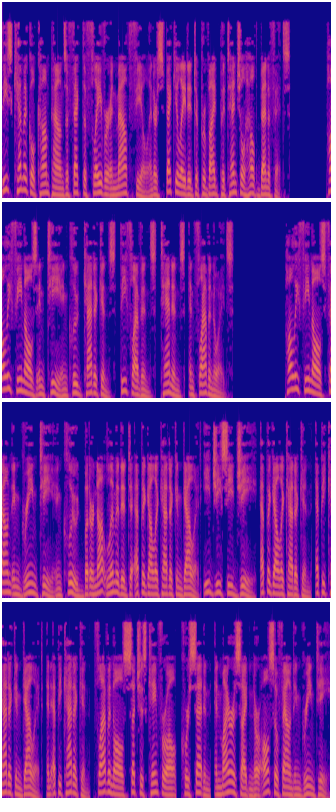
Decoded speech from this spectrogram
These chemical compounds affect the flavor and mouthfeel and are speculated to provide potential health benefits. Polyphenols in tea include catechins, theaflavins, tannins, and flavonoids. Polyphenols found in green tea include but are not limited to epigallocatechin gallate (EGCG), epigallocatechin, epicatechin gallate, and epicatechin. Flavonols such as kaempferol, quercetin, and myricetin are also found in green tea.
